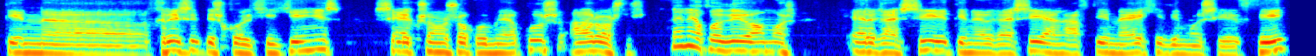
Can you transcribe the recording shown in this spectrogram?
την ε, χρήση της κολχικίνης σε εξονοσοκομιακούς αρρώστους. Δεν έχω δει όμως εργασία, την εργασία αυτή να έχει δημοσιευθεί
